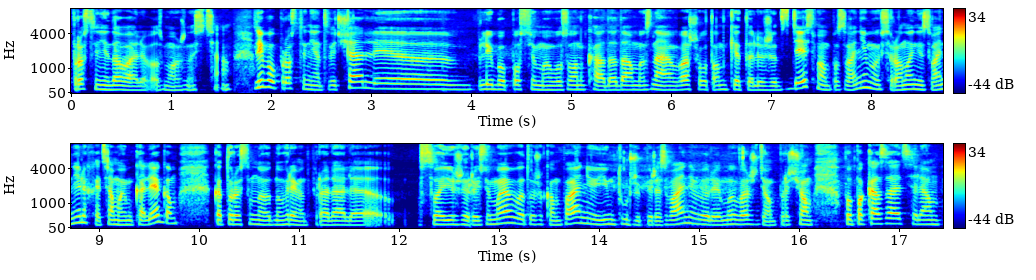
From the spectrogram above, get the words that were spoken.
Просто не давали возможности. Либо просто не отвечали, либо после моего звонка, да-да, мы знаем, ваша вот анкета лежит здесь, вам позвоним, мы все равно не звонили, хотя моим коллегам, которые со мной одно время отправляли свои же резюме в эту же компанию, им тут же перезванивали, и мы вас ждем. Причем по показателям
